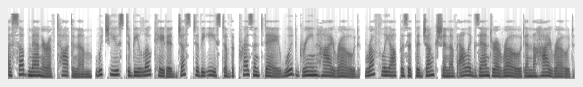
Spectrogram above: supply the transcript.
a sub-manor of Tottenham which used to be located just to the east of the present-day Wood Green High Road, roughly opposite the junction of Alexandra Road and the High Road.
